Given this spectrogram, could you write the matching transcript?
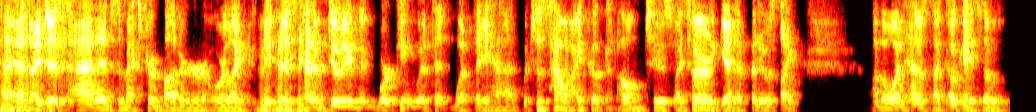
and I just added some extra butter or like they just kind of doing the working with it what they had, which is how I cook at home too. So I sure. totally get it. But it was like on the one hand, it's like, okay, so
